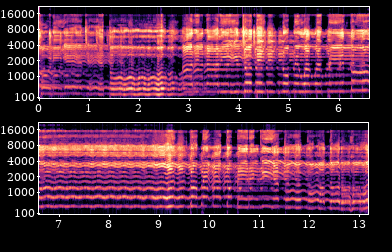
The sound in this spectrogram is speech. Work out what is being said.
ছড়িয়ে যেত। আর নারী যদি নবুয়াত পেত বড়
